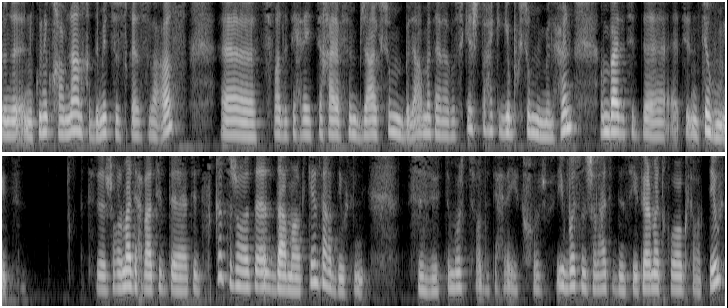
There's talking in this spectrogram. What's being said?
نكوني خامنا نخدمي تسقي سلعص أه تصفادتي حدايا تخالف ثم بجاك سم بلا مثلا راسك شطو حكي جيبك سم من ملحن ومن بعد تد تهميت شغل ما دحضا تد تدسقط شغل دامرت كان تغديو ثني تسزيت تمر تصفادتي حدايا تخرج. في بوس إن شاء الله تدنسي ما تقواك تغديوت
